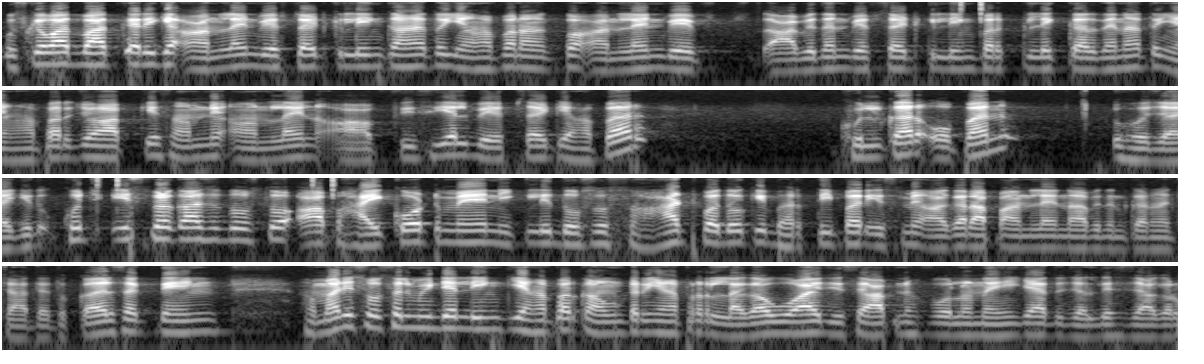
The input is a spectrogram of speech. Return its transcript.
उसके बाद बात करें कि ऑनलाइन वेबसाइट की लिंक कहाँ है तो यहाँ पर आपको ऑनलाइन वेब आवेदन वेबसाइट की लिंक पर क्लिक कर देना तो यहाँ पर जो आपके सामने ऑनलाइन ऑफिशियल वेबसाइट यहाँ पर खुलकर ओपन हो जाएगी। तो कुछ इस प्रकार से दोस्तों, आप हाई कोर्ट में निकली 260 पदों की भर्ती पर इसमें अगर आप ऑनलाइन आवेदन करना चाहते हैं तो कर सकते हैं। हमारी सोशल मीडिया लिंक यहाँ पर काउंटर यहाँ पर लगा हुआ है, जिसे आपने फॉलो नहीं किया तो जल्दी से जाकर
